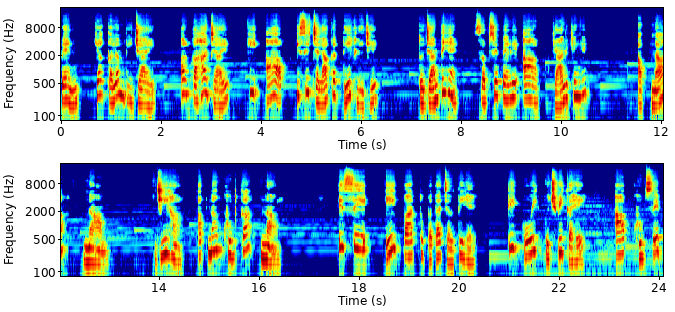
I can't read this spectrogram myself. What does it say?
पेन या कलम दी जाए और कहा जाए कि आप इसे चलाकर देख लीजिए तो जानते हैं सबसे पहले आप क्या लिखेंगे? अपना नाम। जी हाँ अपना खुद का नाम। इससे एक बात तो पता चलती है कि कोई कुछ भी कहे, आप खुद से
